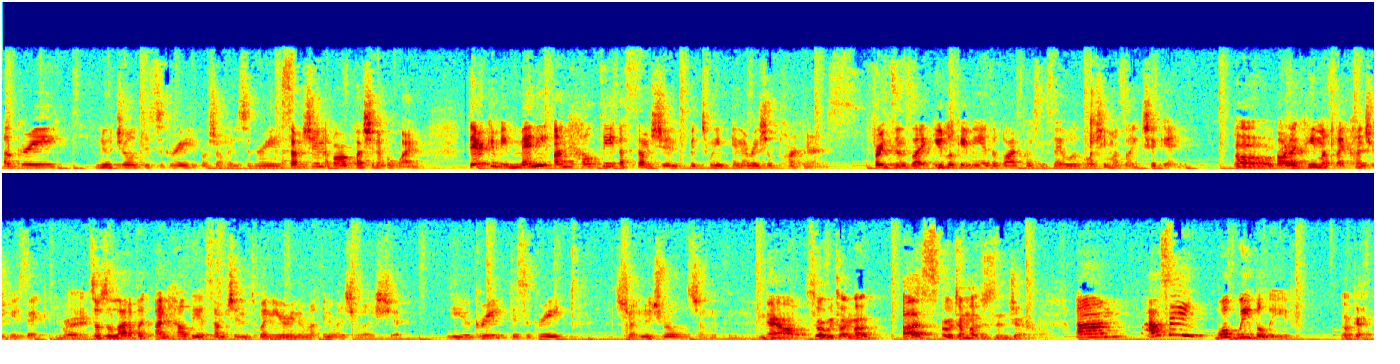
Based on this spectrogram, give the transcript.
agree, neutral, disagree, or strongly disagree. Assumption or question number one. There can be many unhealthy assumptions between interracial partners. For instance, like you look at me as a black person and say, well, well she must like chicken. Oh, okay. Or like he must like country music. Right. So it's a lot of like unhealthy assumptions when you're in a, in a relationship. Do you agree, disagree, strong, neutral? Now, so are we talking about us or are we talking about just in general? Um, I'll say what we believe. Okay,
